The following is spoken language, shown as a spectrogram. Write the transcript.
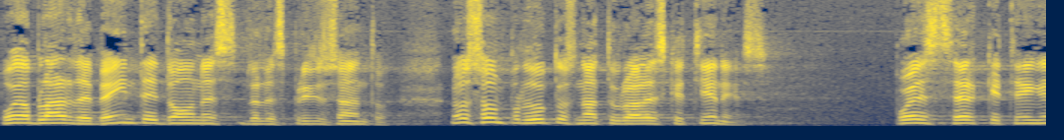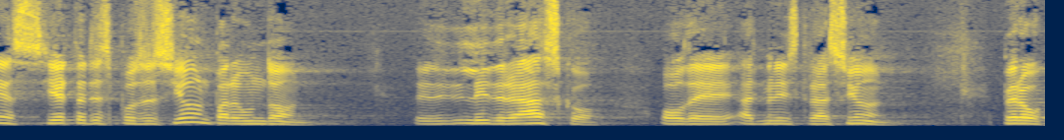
Voy a hablar de 20 dones del Espíritu Santo. No son productos naturales que tienes. Puede ser que tengas cierta disposición para un don de liderazgo o de administración. Pero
